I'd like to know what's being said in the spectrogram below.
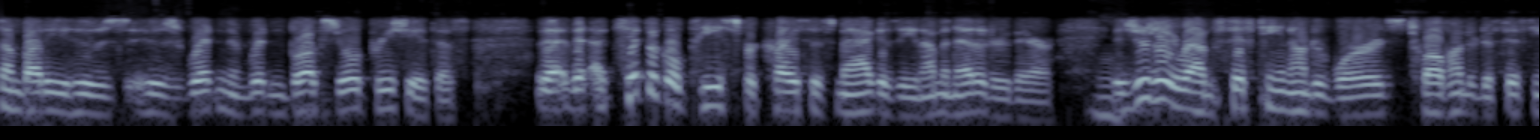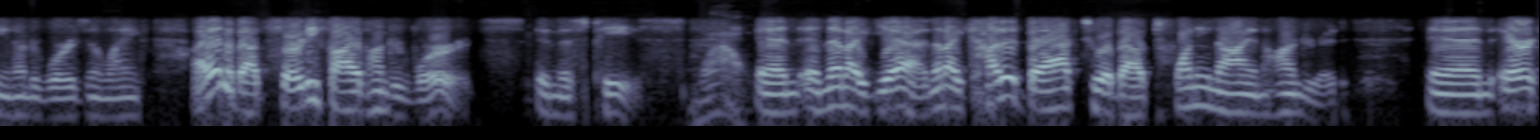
somebody who's who's written and written books, you'll appreciate this. The, the, a typical piece for Crisis Magazine, I'm an editor there, mm. is usually around 1,500 words, 1,200 to 1,500 words in length. I had about 3,500 words in this piece. Wow. And and then I yeah, and then I cut it back to about 2,900 and Eric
